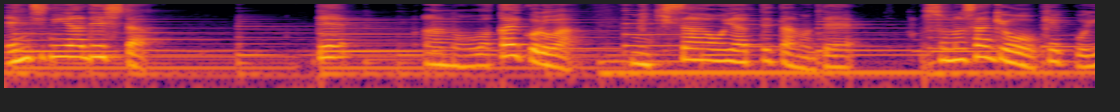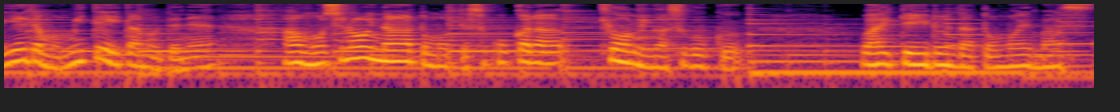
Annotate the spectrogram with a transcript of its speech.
エンジニアでした。であの若い頃はミキサーをやってたのでその作業を結構家でも見ていたのでねあ面白いなと思ってそこから興味がすごく湧いているんだと思います。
